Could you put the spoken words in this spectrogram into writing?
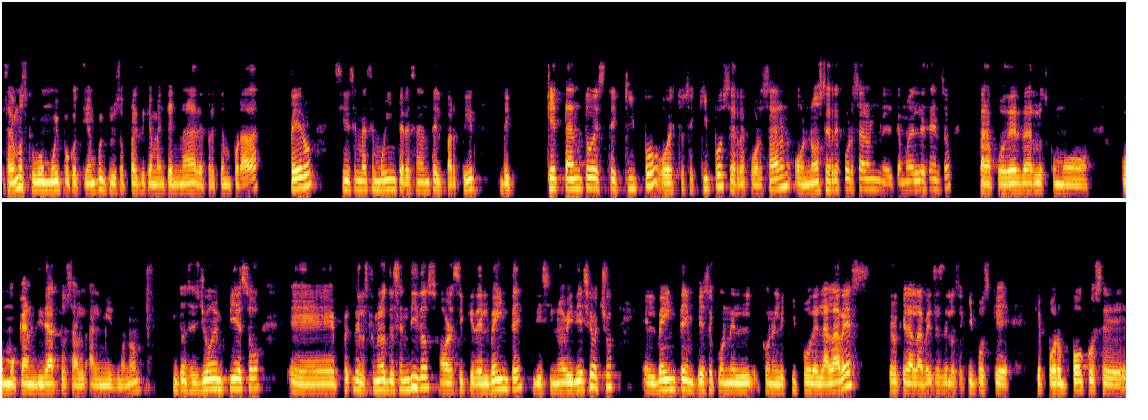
sabemos que hubo muy poco tiempo, incluso prácticamente nada de pretemporada, pero sí se me hace muy interesante el partir de qué tanto este equipo o estos equipos se reforzaron o no se reforzaron en el tema del descenso para poder darlos como, como candidatos al, mismo, ¿no? Entonces yo empiezo eh, de los primeros descendidos, ahora sí que del 20, 19 y 18. El 20 empiezo con el, con el equipo del Alavés. Creo que el Alavés es de los equipos que que por poco se,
